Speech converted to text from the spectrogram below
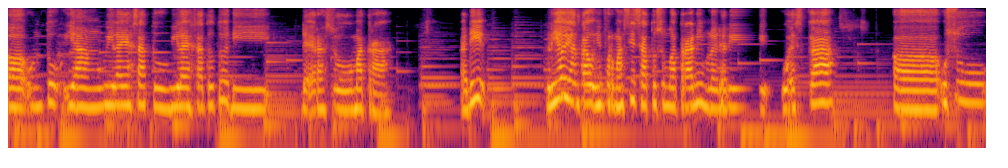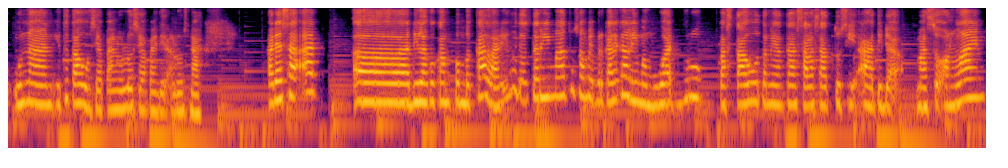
uh, untuk yang wilayah satu. Wilayah satu tuh di daerah Sumatera. Jadi beliau yang tahu informasi satu Sumatera ini mulai dari USK, uh, USU, UNAN itu tahu siapa yang lulus, siapa yang tidak lulus. Nah, pada saat uh, dilakukan pembekalan itu dokter Rima tuh sampai berkali-kali membuat grup pas tahu ternyata salah satu si A tidak masuk online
